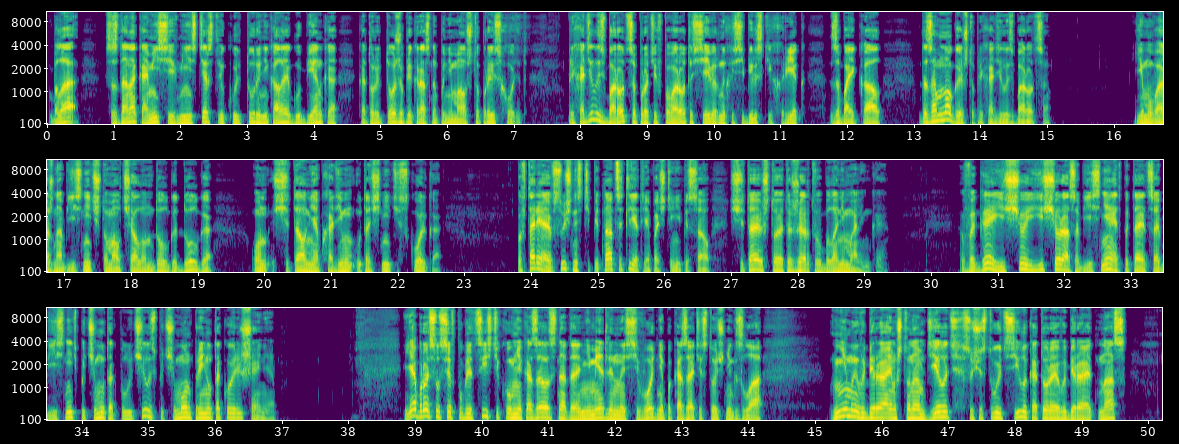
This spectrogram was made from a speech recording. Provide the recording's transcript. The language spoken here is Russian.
Была создана комиссия в Министерстве культуры Николая Губенко, который тоже прекрасно понимал, что происходит. Приходилось бороться против поворота северных и сибирских рек, за Байкал, да за многое, что приходилось бороться. Ему важно объяснить, что молчал он долго-долго, он считал необходимым уточнить, сколько – Повторяю, в сущности, 15 лет я почти не писал. Считаю, что эта жертва была не маленькая. ВГ еще и еще раз объясняет, пытается объяснить, почему так получилось, почему он принял такое решение. Я бросился в публицистику, мне казалось, надо немедленно сегодня показать источник зла. Не мы выбираем, что нам делать, существует сила, которая выбирает нас –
